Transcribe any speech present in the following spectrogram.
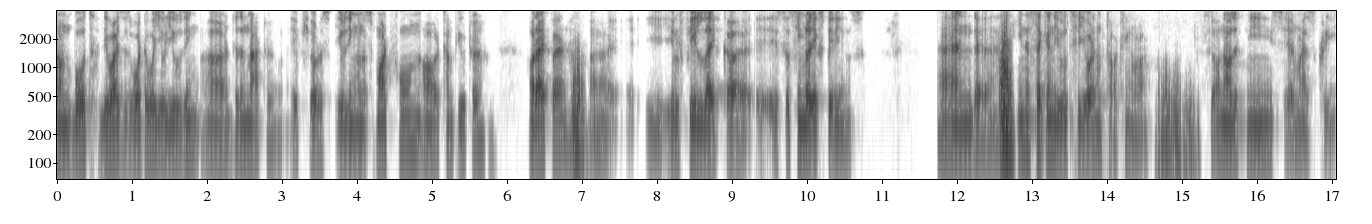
on both devices whatever you're using uh, doesn't matter. If you're using on a smartphone or computer or ipad uh, you'll feel like uh, it's a similar experience. And uh, in a second you will see what i'm talking about. So now let me share my screen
